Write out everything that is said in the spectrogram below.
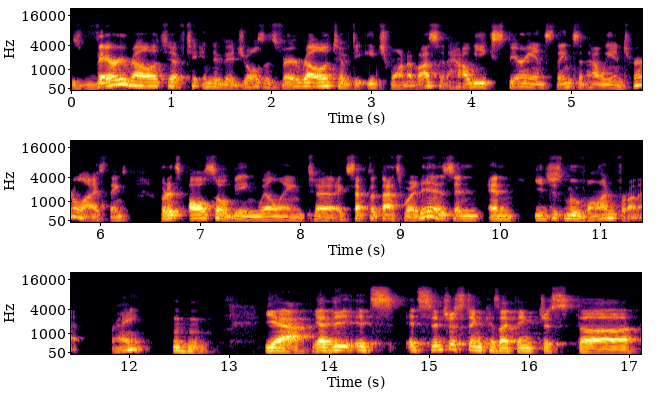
is very relative to individuals. It's very relative to each one of us and how we experience things and how we internalize things. But it's also being willing to accept that that's what it is, and and you just move on from it, right? Mm-hmm. Yeah, yeah. The it's it's interesting because I think just the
